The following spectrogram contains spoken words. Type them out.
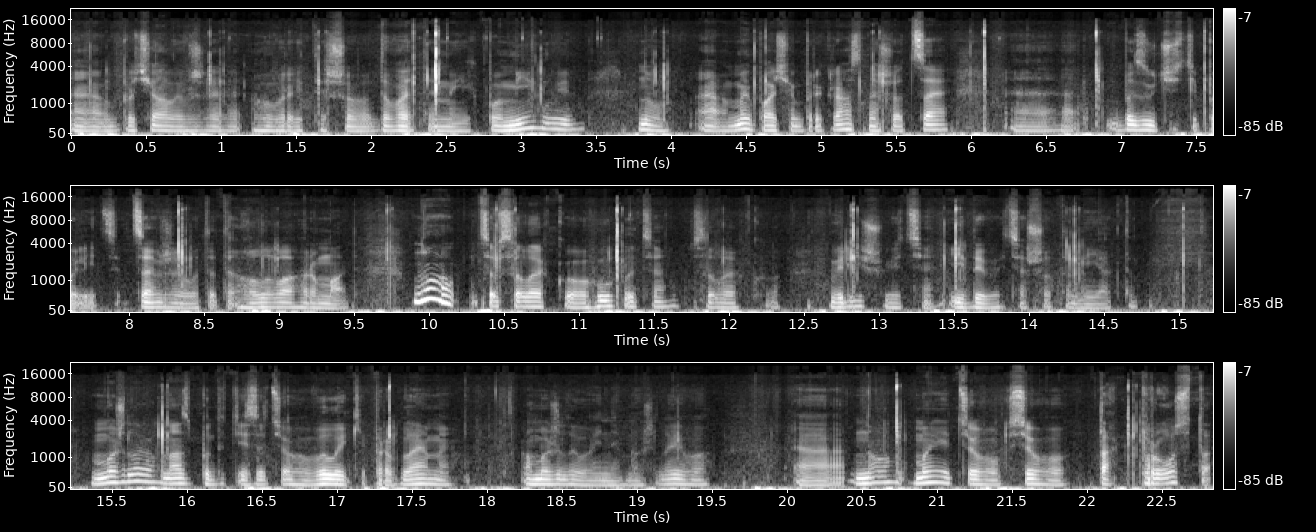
е, Почали вже говорити, що давайте ми їх помілуємо. Ну, е, ми бачимо прекрасно, що це е, без участі поліції. Це вже от ця голова громади. Ну, це все легко гуглиться, все легко вирішується і дивиться, що там і як там. Можливо, в нас будуть із-за цього великі проблеми, а можливо і неможливо. Е, Ну, ми цього всього так просто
